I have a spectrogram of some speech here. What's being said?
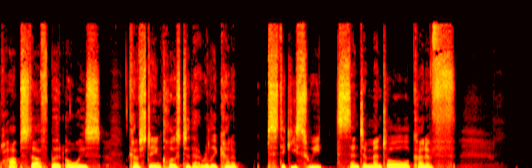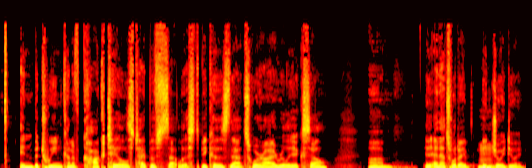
pop stuff, but always kind of staying close to that really kind of sticky, sweet, sentimental kind of in between kind of cocktails type of set list because that's where I really excel. Um, and, and that's what I enjoy doing.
